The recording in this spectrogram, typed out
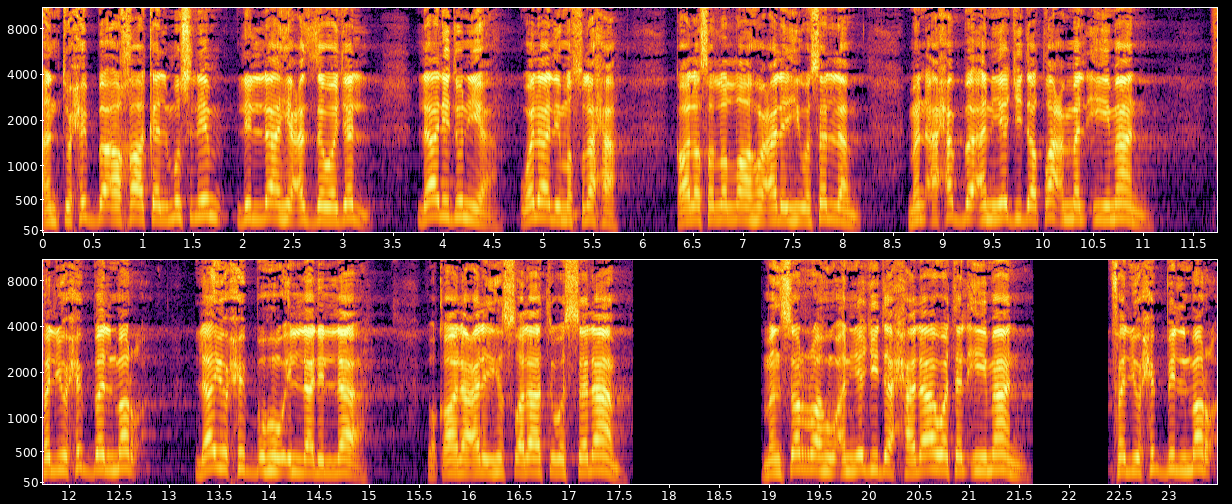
أن تحب أخاك المسلم لله عز وجل لا لدنيا ولا لمصلحة. قال صلى الله عليه وسلم من أحب أن يجد طعم الإيمان فليحب المرء لا يحبه إلا لله. وقال عليه الصلاة والسلام من سره أن يجد حلاوة الإيمان فليحب المرء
